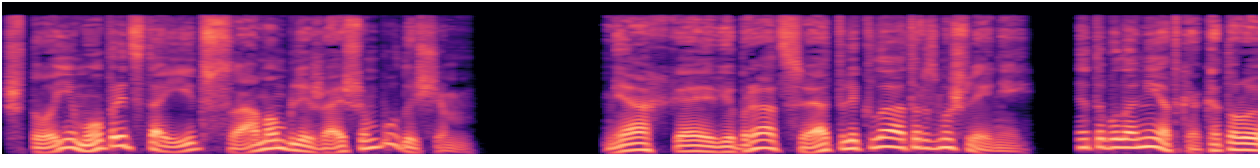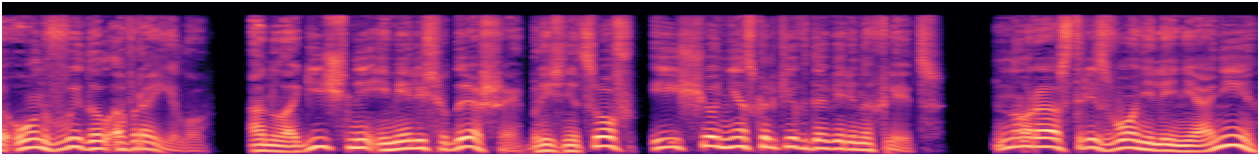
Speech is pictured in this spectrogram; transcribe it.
что ему предстоит в самом ближайшем будущем. Мягкая вибрация отвлекла от размышлений. Это была метка, которую он выдал Авраилу. Аналогичные имелись у Дэши, близнецов и еще нескольких доверенных лиц. Но раз трезвонили не они,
